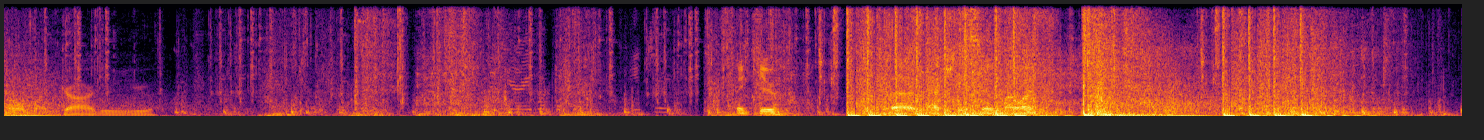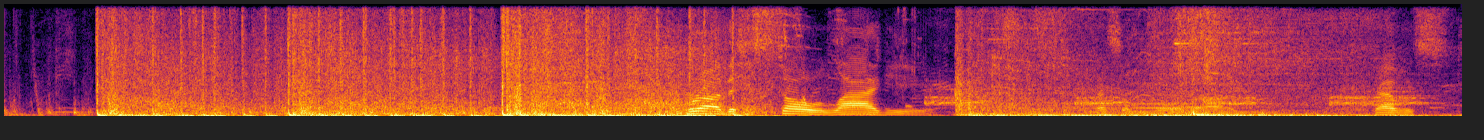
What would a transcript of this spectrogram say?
Oh my god, you. you. You're able to eat it. Thank you. That actually saved my life. Bruh, this is so laggy. That's some bull. That was.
